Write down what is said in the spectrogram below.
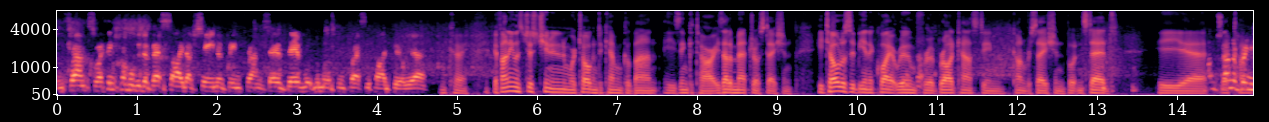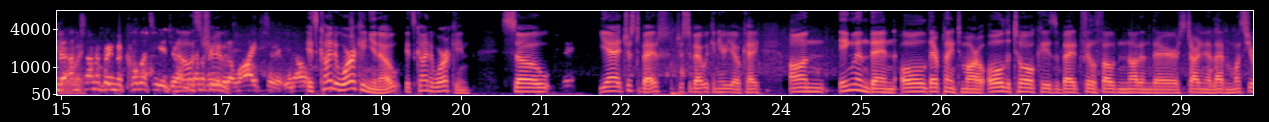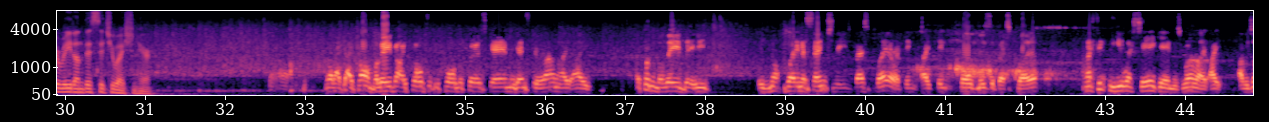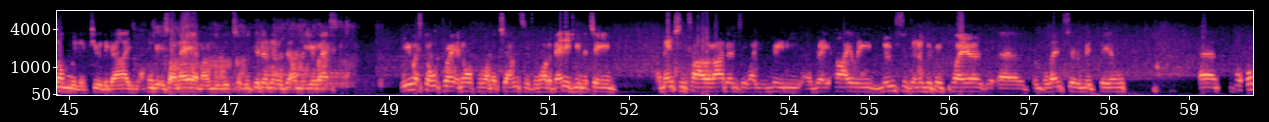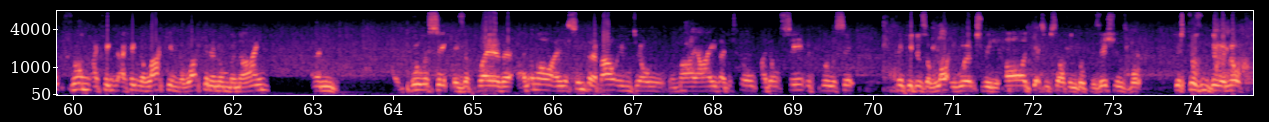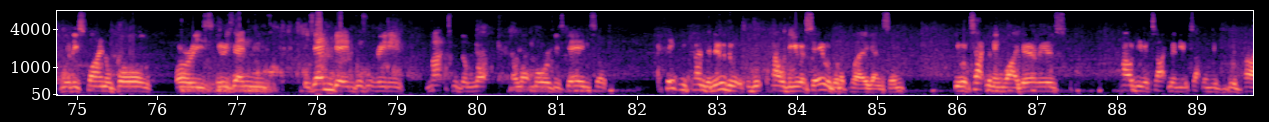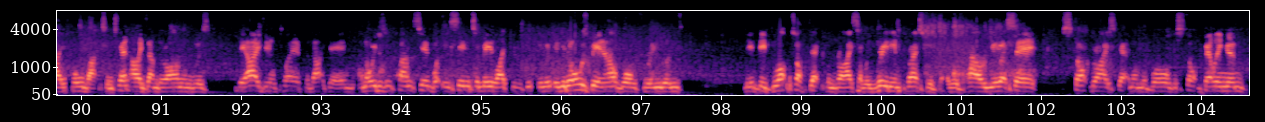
and France. So I think probably the best side I've seen have been France. They've, they've looked the most impressive, I feel, yeah. Okay. If anyone's just tuning in, we're talking to Kevin Kilbane. He's in Qatar. He's at a metro station. He told us to be in a quiet room for a broadcasting conversation, but instead he. Uh, I'm trying to bring the I'm trying to bring the colour to you, John. No, it's I'm true. bring a bit of life to it, you know. It's kind of working, you know. It's kind of working. So Yeah, just about. Just about. We can hear you okay. On England, then, all they're playing tomorrow. All the talk is about Phil Foden not in their starting 11. What's your read on this situation here? Well, I, I can't believe it. I thought it before the first game against Iran. I, I, I couldn't believe that he, he's not playing essentially his best player. I think I think Foden is the best player. And I think the USA game as well. I, I, I was on with a few of the guys. I think it was on AM, and we, we did a little bit on the US. The US don't create an awful lot of chances, a lot of energy in the team. I mentioned Tyler Adams, who I really rate highly. Musah is another good player uh, from Valencia in midfield. Um, but up front, I think I think the lacking the lacking a number nine, and Pulisic is a player that I don't know. There's something about him, Joe, in my eyes. I just don't I don't see it with Pulisic. I think he does a lot. He works really hard, gets himself in good positions, but just doesn't do enough with his final ball or his his end his end game doesn't really match with a lot a lot more of his game. So I think you kind of knew how the USA were going to play against him. You attack them in wide areas. How do you attack them? You attack them with, with high fullbacks. And Trent Alexander-Arnold was the ideal player for that game. I know he doesn't fancy him, but he seemed to me like it would always be an outball for England. They, they, blocked off Declan Rice. I was really impressed with, with how USA stopped Rice getting on the ball. They stopped Bellingham.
